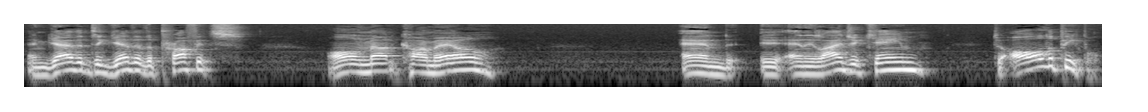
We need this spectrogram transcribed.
and gathered together the prophets on Mount Carmel. And, and Elijah came to all the people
